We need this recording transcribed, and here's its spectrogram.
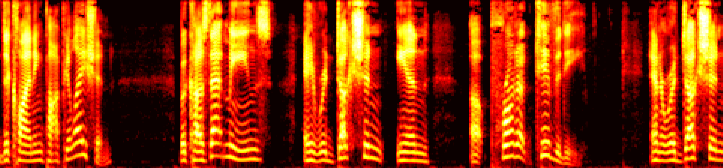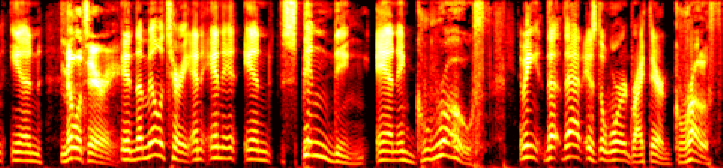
declining population because that means a reduction in uh, productivity and a reduction in military. in the military and and in, in spending and in growth. I mean that that is the word right there, growth.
